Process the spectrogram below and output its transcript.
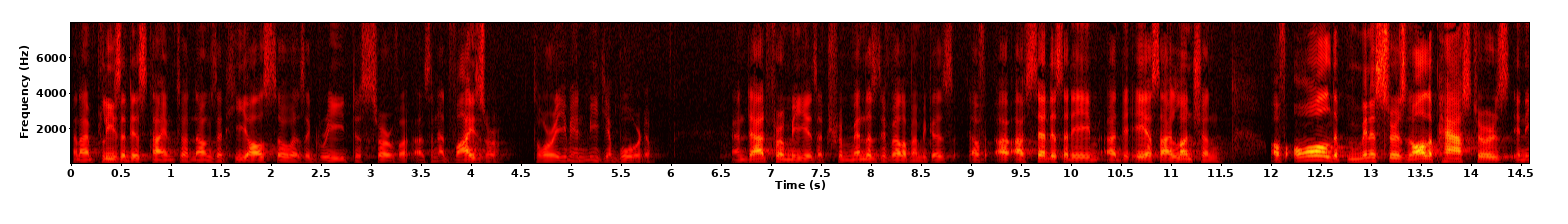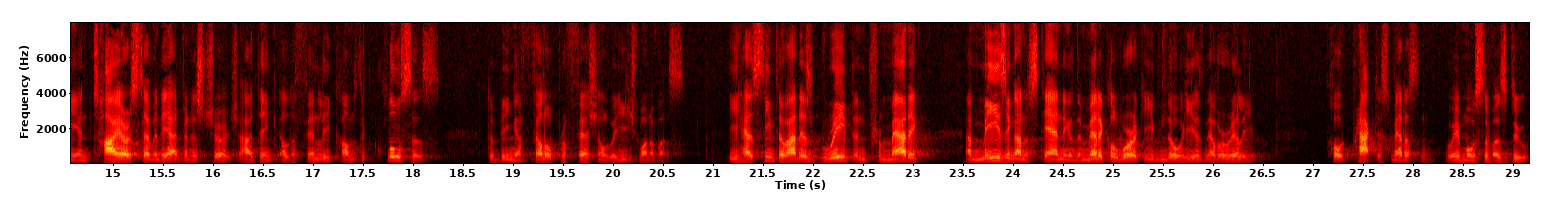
And I'm pleased at this time to announce that he also has agreed to serve as an advisor to our Amen Media Board. And that for me is a tremendous development because I've said this at, at the ASI luncheon. Of all the ministers and all the pastors in the entire Seventh day Adventist church, I think Elder Finley comes the closest to being a fellow professional with each one of us. He has seemed to have had this great and traumatic, amazing understanding of the medical work, even though he has never really, quote, practiced medicine the way most of us do.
